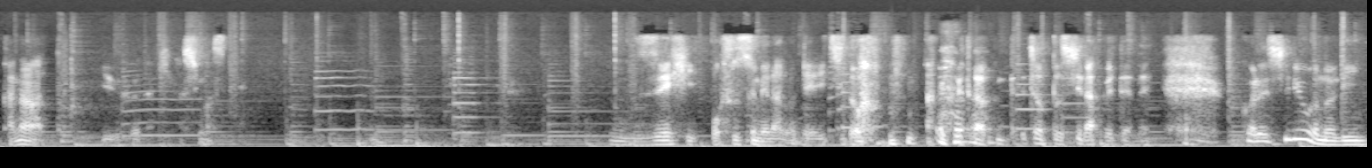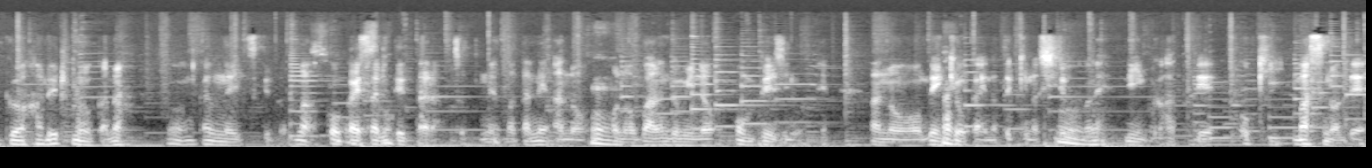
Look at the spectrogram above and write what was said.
かなというふうな気がしますね。ぜひおすすめなので、一度 ちょっと調べてね。これ資料のリンクは貼れるのかな？わかんないですけど、まあ、公開されてたら、ちょっとね、またね、あの、この番組のホームページにもね、あの、勉強会の時の資料のね、リンク貼っておきますので、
